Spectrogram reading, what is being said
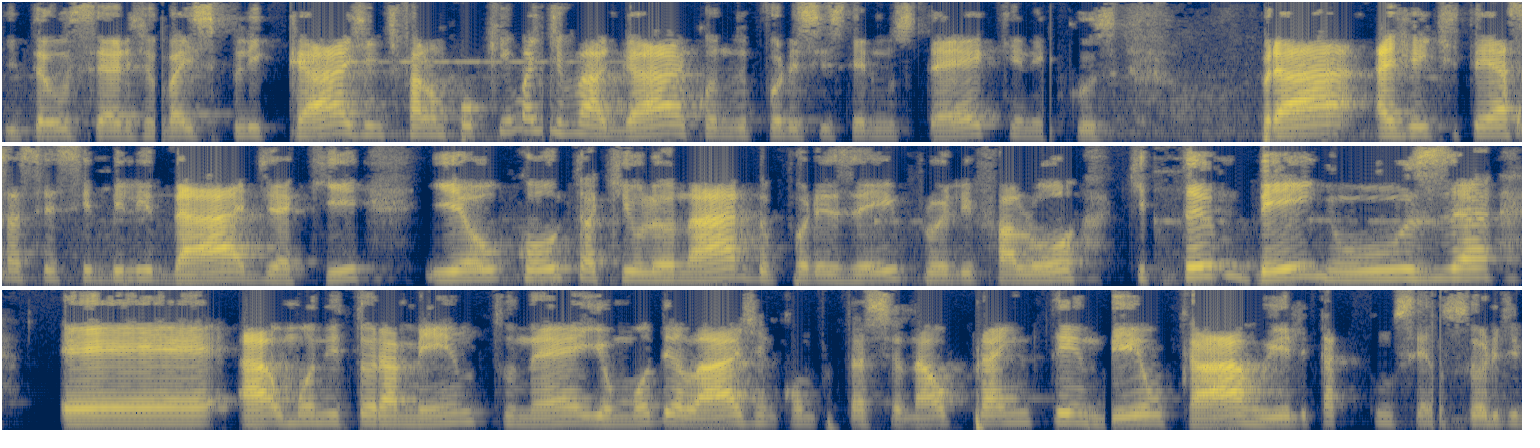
Então o Sérgio vai explicar, a gente fala um pouquinho mais devagar quando for esses termos técnicos, para a gente ter essa acessibilidade aqui. E eu conto aqui o Leonardo, por exemplo, ele falou que também usa é, o monitoramento né, e a modelagem computacional para entender o carro. E ele está com um sensor de,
